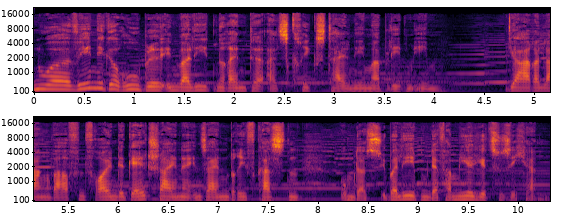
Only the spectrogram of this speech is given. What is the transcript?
Nur wenige Rubel Invalidenrente als Kriegsteilnehmer blieben ihm. Jahrelang warfen Freunde Geldscheine in seinen Briefkasten, um das Überleben der Familie zu sichern.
